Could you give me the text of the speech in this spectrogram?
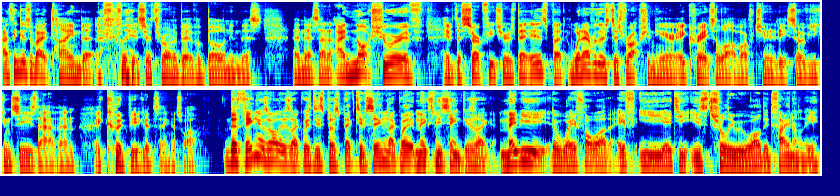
I think it's about time that affiliates are throwing a bit of a bone in this and this. And I'm not sure if if the SERP features bit is, but whenever there's disruption here, it creates a lot of opportunity. So if you can seize that, then it could be a good thing as well the thing as well is like with this perspective thing, like what it makes me think is like maybe the way forward, if EEAT is truly rewarded finally,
